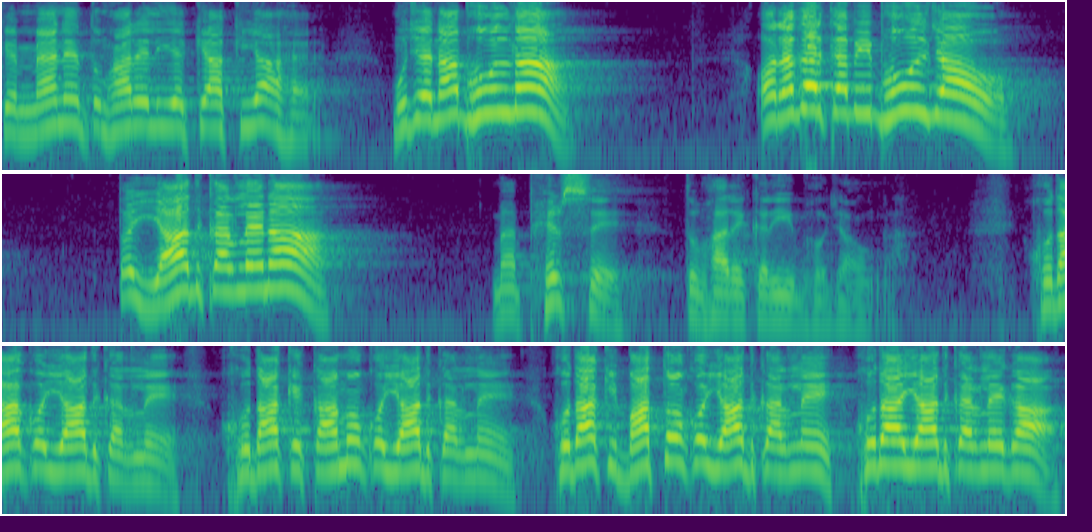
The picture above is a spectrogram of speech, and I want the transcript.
कि मैंने तुम्हारे लिए क्या किया है? मुझे ना भूलना। और अगर कभी भूल जाओ तो याद कर लेना, मैं फिर से तुम्हारे करीब हो जाऊँगा। खुदा को याद कर लें, खुदा के कामों को याद कर लें, खुदा की बातों को याद कर लें, खुदा याद कर लेगा।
